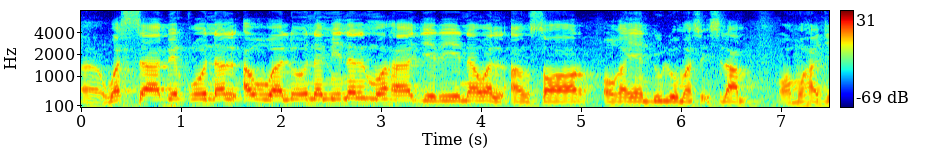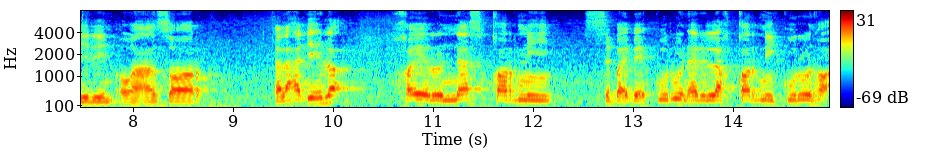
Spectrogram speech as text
Ah, wasabiqunal awwaluna minal muhajirin wal ansar. Orang yang dulu masuk Islam orang muhajirin orang ansar. Kalau hadis pula khairun nas qarni. Sebaik-baik kurun adalah qarni kurun hak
